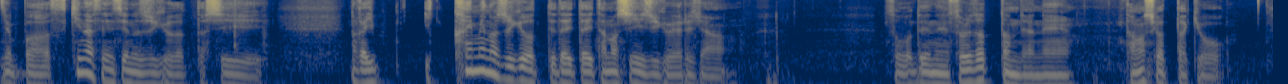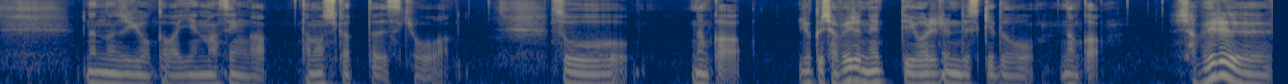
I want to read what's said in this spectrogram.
やっぱ好きな先生の授業だったし、なんか1回目の授業って大体楽しい授業やるじゃん。そうでね、それだったんだよね。楽しかった今日。何の授業かは言えませんが、楽しかったです今日は。そう、なんか、よく喋るねって言われるんですけど、なんか、喋る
